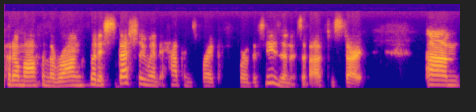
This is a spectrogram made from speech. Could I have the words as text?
put them off on the wrong foot, especially when it happens right before the season is about to start. Um,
